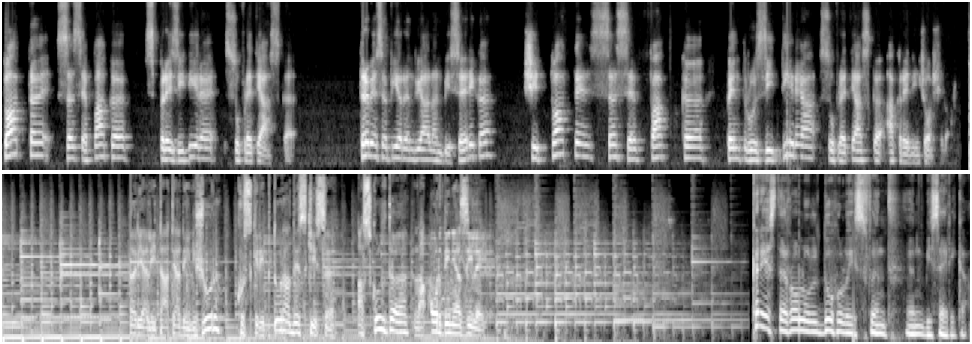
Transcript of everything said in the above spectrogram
toate să se facă spre zidire sufletească. Trebuie să fie rânduială în biserică și toate să se facă pentru zidirea sufletească a credincioșilor. Realitatea din jur cu scriptura deschisă. Ascultă la Ordinea Zilei. Care este rolul Duhului Sfânt în biserică?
